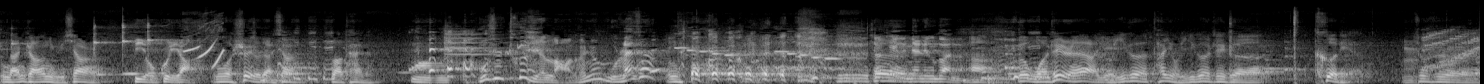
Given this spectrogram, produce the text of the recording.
男长女相，必有贵样。我是有点像 老太太。嗯，不是特别老的，反正五十来岁儿，像这个年龄段的啊。呃，我这人啊，有一个他有一个这个特点，就是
